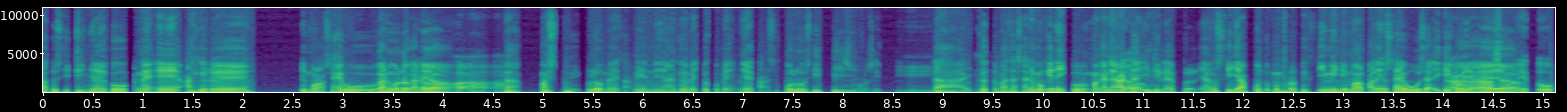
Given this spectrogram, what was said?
satu CD-nya itu kena akhirnya lima sewu kan ngono kan Iya, ya. Nah, Mas duit lo mek sak mene akhirnya mek cukup mek nyetak 10 CD. 10 CD Nah, itu terbatasannya mungkin itu. Makanya Iya. ada indie label yang siap untuk memproduksi minimal paling sewu saiki Nah, koyo ya. seperti itu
